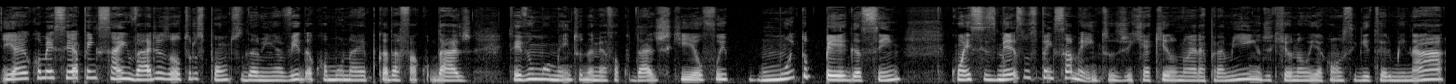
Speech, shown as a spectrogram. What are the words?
E aí eu comecei a pensar em vários outros pontos da minha vida, como na época da faculdade. Teve um momento na minha faculdade que eu fui muito pega assim, com esses mesmos pensamentos de que aquilo não era para mim, de que eu não ia conseguir terminar,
